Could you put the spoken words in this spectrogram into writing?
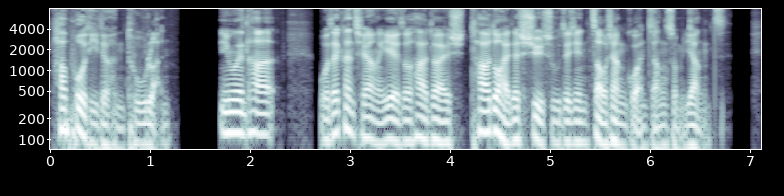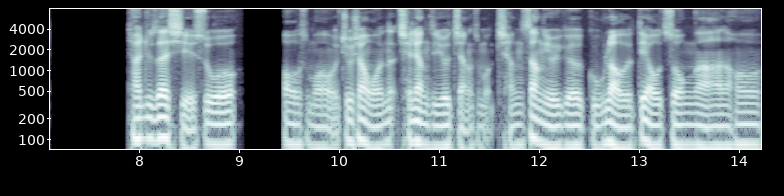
他破题的很突然，因为他我在看前两页的时候，他都在他都还在叙述这间照相馆长什么样子，他就在写说哦什么，就像我那前两集就讲什么墙上有一个古老的吊钟啊，然后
